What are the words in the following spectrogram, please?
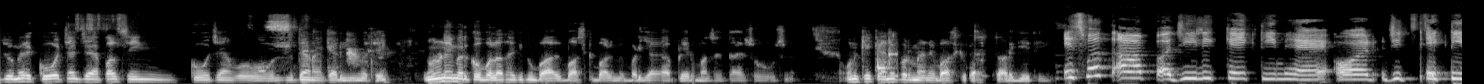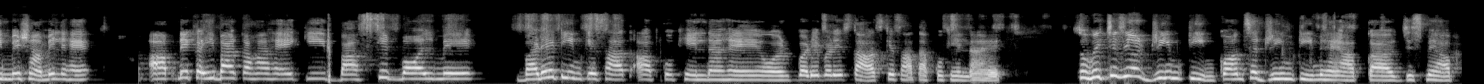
जो मेरे कोच हैं जयपाल सिंह कोच हैं वो लुधियाना अकेडमी में थे। उन्होंने मेरे को बोला था कि तू बास्केटबॉल में बढ़िया प्लेयर बन सकता है सो उसने उनके कहने पर मैंने बास्केटबॉल स्टार्ट की थी। इस वक्त आप जी लीग के एक टीम है और जी एक टीम में शामिल है। आपने कई बार कहा है कि बास्केटबॉल में बड़े टीम के साथ आपको खेलना है और बड़े बड़े स्टार्स के साथ आपको खेलना है। So which is your dream team कौन सा ड्रीम टीम है आपका जिसमें आप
